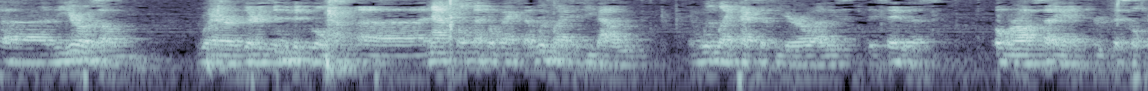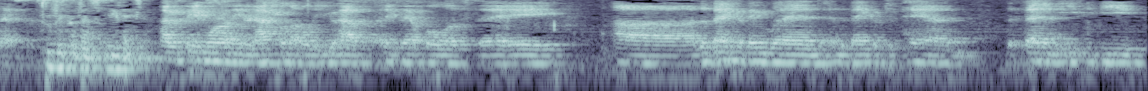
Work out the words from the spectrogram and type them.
uh, the Eurozone, where there's individual uh, national central banks that would like to devalue and would like to exit the euro, at least they say this, but we're offsetting it through fiscal transfers. Through fiscal transfers, exactly. I was thinking more on the international level that you have an example of, say, uh, the Bank of England and the Bank of Japan, the Fed and the ECB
